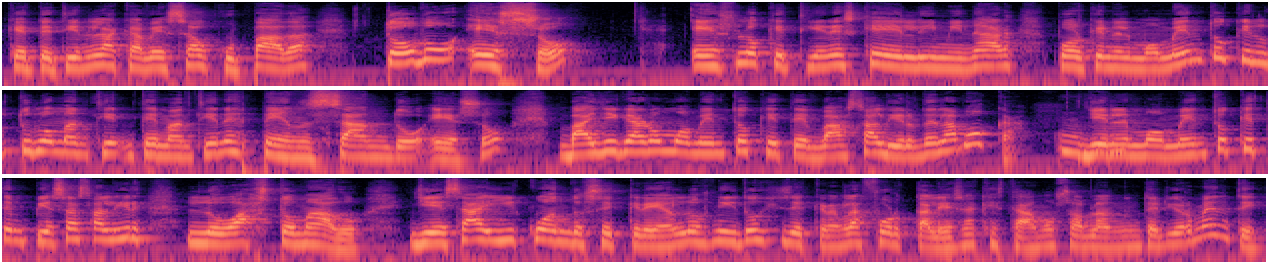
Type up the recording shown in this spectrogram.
que te tiene la cabeza ocupada, todo eso es lo que tienes que eliminar porque en el momento que tú lo te mantienes pensando eso, va a llegar un momento que te va a salir de la boca y en el momento que te empieza a salir lo has tomado y es ahí cuando se crean los nidos y se crean las fortalezas que estábamos hablando anteriormente.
